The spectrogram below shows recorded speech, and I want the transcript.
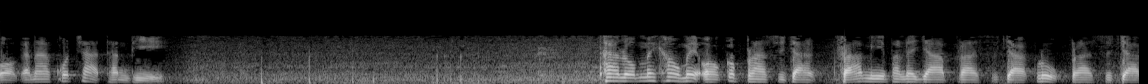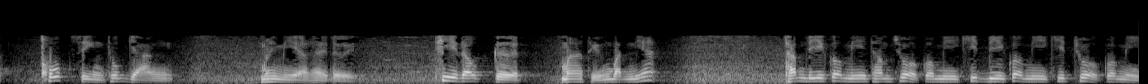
ออกอนาคตชาติทันที ถ้าลมไม่เข้าไม่ออกก็ปราศจากสามีภรรยาปราศจากลูก ปราศจากทุกสิ่งทุกอย่างไม่มีอะไรเลย ที่เราเกิดมาถึงวันเนี้ยทำดีก็มีทำชั่วก็มีคิดดีก็มีคิดชั่วก็มี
